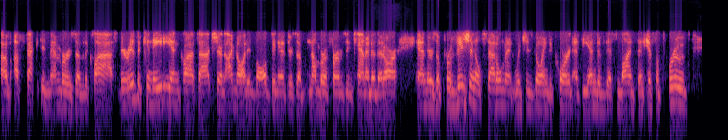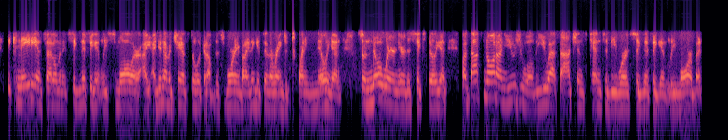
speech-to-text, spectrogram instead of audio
of affected members of the class. There is a Canadian class action. I'm not involved in it. There's a number of firms in Canada that are. And there's a provisional settlement which is going to court at the end of this month. And if approved, the Canadian settlement is significantly smaller. I, I didn't have a chance to look it up this morning, but I think it's in the range of 20 million. So nowhere near the 6 billion. But that's not unusual. The U.S. actions tend to be worth significantly more. But,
